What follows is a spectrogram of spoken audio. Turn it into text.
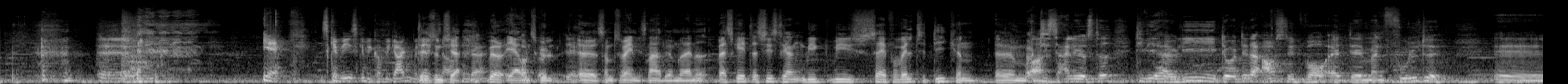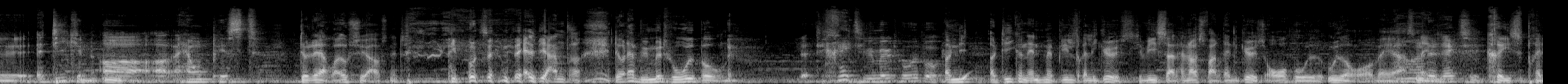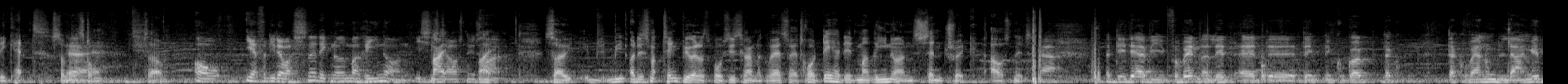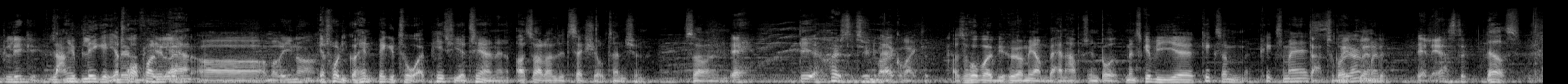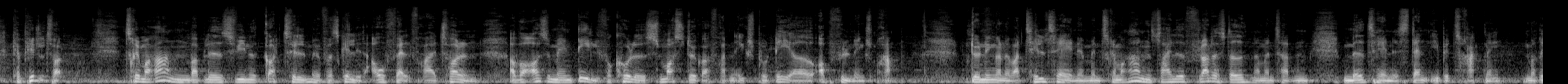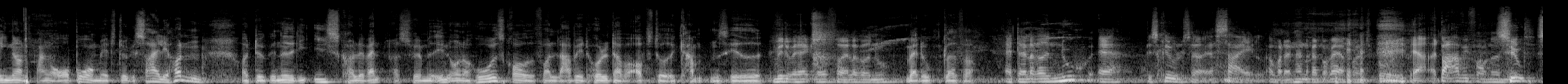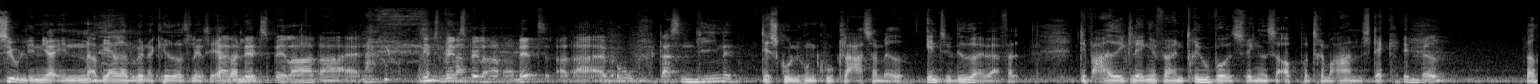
Ja, skal vi, skal vi komme i gang med Det dagens synes jeg. Ja, ja undskyld. Ja. Øh, som sædvanligt snakkede vi om noget andet. Hvad skete der sidste gang? Vi, vi sagde farvel til Deacon. Øhm, og, Og de sejler jo afsted. De, vi har jo lige, det var det der afsnit, hvor at, øh, man fulgte øh, af Deacon, og, og han var pist. det var det der røvsyge-afsnit. I modsætning til alle de andre. Det var der, vi mødte hovedbogen. Ja, det er rigtigt, vi mødte hovedbog. Og, og Deacon endte med at blive lidt religiøs. Det viste sig, at han også var et religiøs overhoved, udover at være Nå, sådan en rigtigt. krigsprædikant, som. Ja. der står. Så. Og ja, fordi der var slet ikke noget marineren i sidste Nej, afsnit. nej. Så vi, og det tænkte vi jo ellers på sidste gang, der kunne være, så jeg tror, at det her det er et marineren-centric afsnit. Ja, og det er der, vi forventer lidt, at øh, den, den kunne godt, der, kunne- der kunne være nogle lange blikke. Lange blikke. Jeg tror, mellem folk Helen er, og, og marineren. jeg tror, de går hen begge to er pisse irriterende, og så er der lidt sexual tension. Så, øh, Ja, det er højst sandsynligt meget korrekt. og så håber jeg, at vi hører mere om, hvad han har på sin båd. Men skal vi uh, kick some, kick some ass? Der er ikke det. Ja, lad os det. Lad os. Kapitel 12. Trimaranen var blevet svinet godt til med forskelligt affald fra atollen, og var også med en del forkullede småstykker fra den eksploderede opfyldningspram. Dønningerne var tiltagende, men trimaranen sejlede flot afsted, når man tager den medtagende stand i betragtning. Marineren sprang over bord med et stykke sejl i hånden, og dykkede ned i det iskolde vand og svømmede ind under hovedskroget for at lappe et hul, der var opstået i kampens hede. Ved du, hvad jeg er glad for allerede nu? Hvad er du glad for? At der allerede nu er beskrivelser af sejl, og hvordan han reparerer på hans båd. Ja, Bare vi får noget Syv, nyt. syv linjer inden, og vi er allerede begyndt at kede os lidt. Jeg Der er netspillere, der er vindspillere, der er net, og der er, uh, der er sådan en line. Det skulle hun kunne klare sig med, indtil videre i hvert fald. Det varede ikke længe, før en drivvåd svingede sig op på trimaranens dæk. En hvad? Hvad?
